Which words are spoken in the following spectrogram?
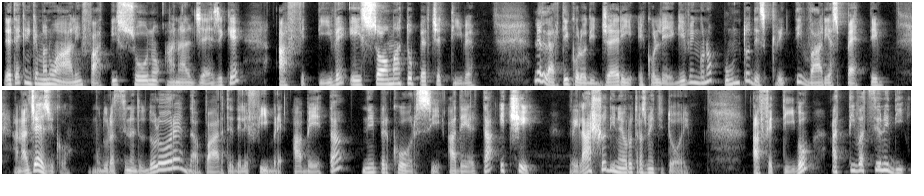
Le tecniche manuali, infatti, sono analgesiche, affettive e somatopercettive. Nell'articolo di Jerry e colleghi vengono appunto descritti vari aspetti. Analgesico, modulazione del dolore da parte delle fibre A beta nei percorsi A delta e C, rilascio di neurotrasmettitori. Affettivo, attivazione di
